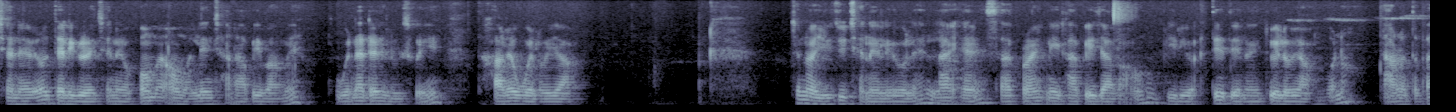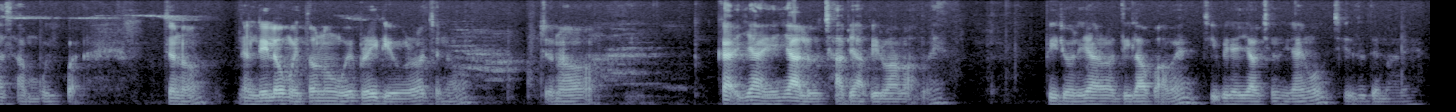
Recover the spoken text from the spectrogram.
channel ရော Telegram channel ကို comment အောက်မှာ link ချထားပေးပါမယ်ဝင်တဲ့လူဆိုရင်တခါတည်းဝင်လို့ရအောင် ကျွန်တော် YouTube channel လေးကိုလည်း like and subscribe နှိပ်ထားပေးကြပါဦးဗီဒီယိုအသစ်တင်တိုင်းတွေ့လို့ရအောင်ပေါ့နော်ဒါတော့တပတ်စာမွေးကွက်ကျွန်တော်လေးလုံးဝင်သုံးလုံးဝေး break တွေကိုတော့ကျွန်တော်ကျွန်တော်ကတ်ရရင်ရလို့ချပြပေးတော့ပါမယ်ဗီဒီယိုလေးကတော့ဒီလောက်ပါပဲကြည့်ပြီးတဲ့ရောက်ချင်းစီတိုင်းကိုကျေးဇူးတင်ပါတယ်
